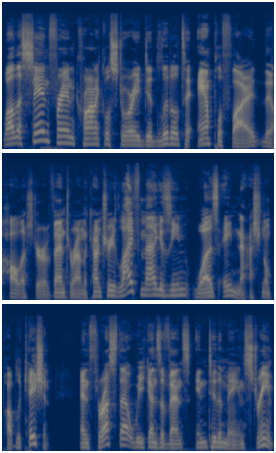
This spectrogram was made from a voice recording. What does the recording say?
While the San Fran Chronicle story did little to amplify the Hollister event around the country, Life magazine was a national publication and thrust that weekend's events into the mainstream.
